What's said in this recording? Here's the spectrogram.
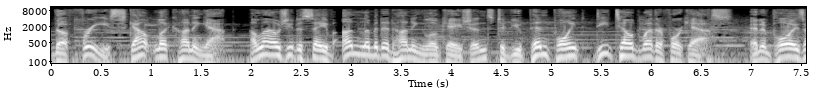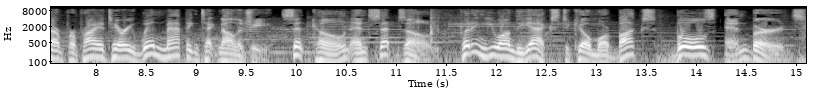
The free Scout Look hunting app allows you to save unlimited hunting locations to view pinpoint, detailed weather forecasts. It employs our proprietary wind mapping technology, scent cone, and set zone, putting you on the X to kill more bucks, bulls, and birds.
